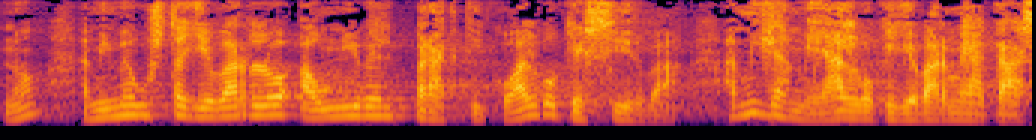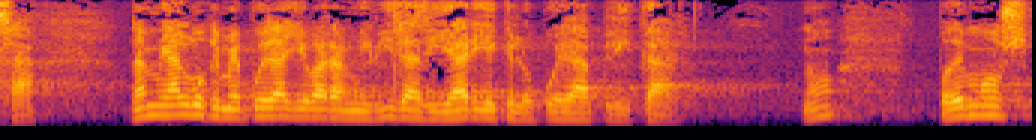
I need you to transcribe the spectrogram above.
¿no? A mí me gusta llevarlo a un nivel práctico, algo que sirva. A mí dame algo que llevarme a casa, dame algo que me pueda llevar a mi vida diaria y que lo pueda aplicar, ¿no? Podemos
